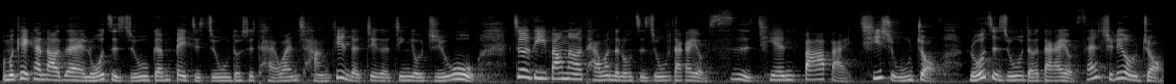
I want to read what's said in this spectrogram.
我们可以看到，在裸子植物跟被子植物都是台湾常见的这个精油植物。这个地方呢，台湾的裸子植物大概有四千八百七十五种，裸子植物的大概有三十六种，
